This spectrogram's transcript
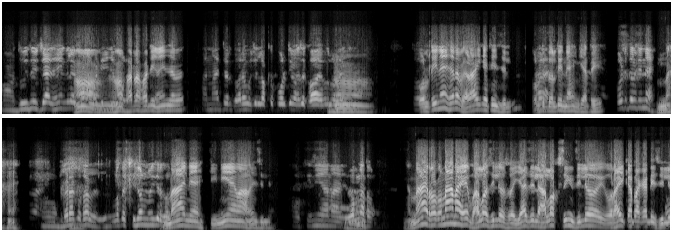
হ্যাঁ, দুই দুই চার হয়ে গেলে হ্যাঁ ফাটাফাটি হয়ে যাবে। হ্যাঁ হয়ে ঘরে বসে লোককে পোল্ট্রি মাসে খাওয়ায় হ্যাঁ। পোল্ট্রি নাই সেটা ভেড়াই কাটিয়েছিল। পোল্ট্রি হ্যাঁ। টোল্ট্রি নাই কাটে। পোল্ট্রি টোল্ট্রি নাই? না। ভেড়া কোথা লোকে ছিল না নাই নাই কিনে আনা হয়েছিল। ও, কিনে আনা রঘুনাথ না রকনা না এ ভালো ছিল ইয়া ছিল আলোক সিং ছিল ওরাই কাটাকাটি ছিল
